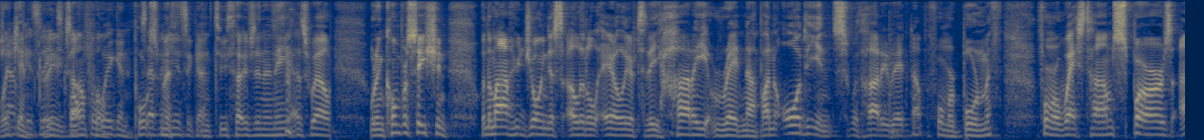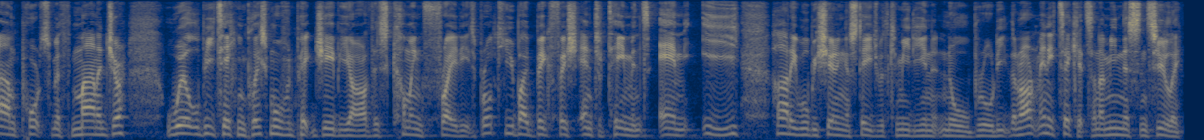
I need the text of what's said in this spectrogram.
Wigan, Champions great League example. Wigan, Portsmouth in 2008 as well. We're in conversation with the man who joined us a little earlier today, Harry Redknapp. An audience with Harry Redknapp, the former Bournemouth, former West Ham, Spurs, and Portsmouth manager, will be taking place. Movenpick JBR this coming Friday. It's brought to you by Big Fish Entertainment's ME. Harry will be sharing a stage with comedian Noel Brody. There aren't many tickets, and I mean this sincerely.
